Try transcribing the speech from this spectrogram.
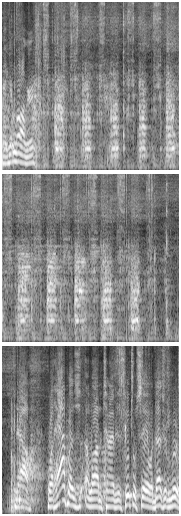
Make it longer. Now, what happens a lot of times is people say, well, it doesn't move.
